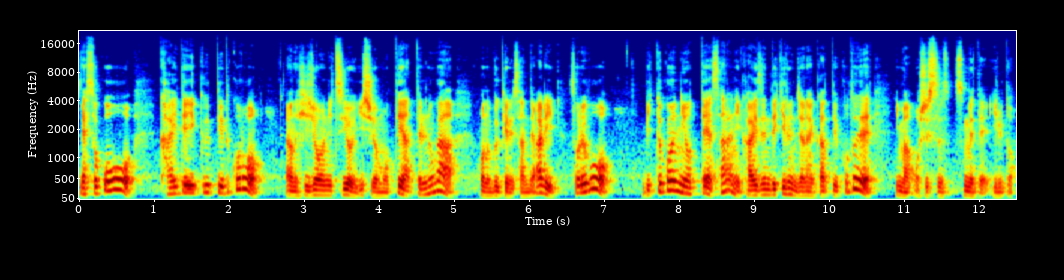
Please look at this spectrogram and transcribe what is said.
でそこを変えていくっていうところをあの非常に強い意志を持ってやってるのがこのブケレさんでありそれをビットコインによってさらに改善できるんじゃないかっていうことで今推し進めていると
